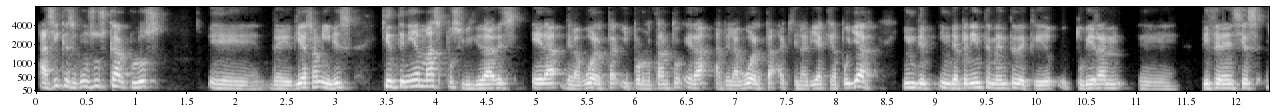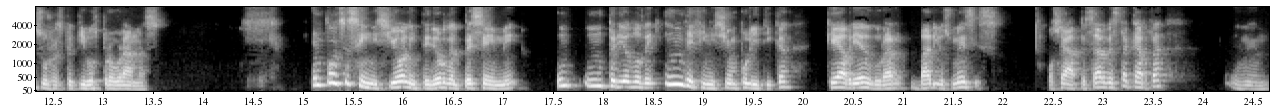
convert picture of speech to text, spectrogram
Así que según sus cálculos eh, de Díaz Ramírez, quien tenía más posibilidades era de la Huerta y por lo tanto era a de la Huerta a quien había que apoyar, independientemente de que tuvieran eh, diferencias en sus respectivos programas. Entonces se inició al interior del PCM un, periodo de indefinición política que habría de durar varios meses. O sea, a pesar de esta carta, eh,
